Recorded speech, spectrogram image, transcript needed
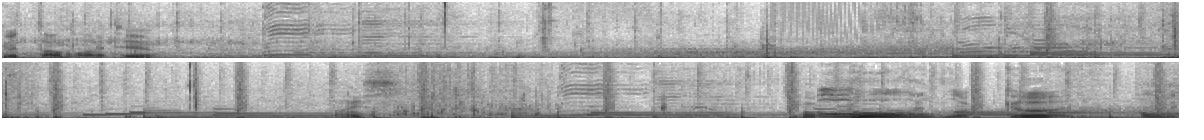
Good thump on it too. Nice. Oh, goal. That looked good. Holy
